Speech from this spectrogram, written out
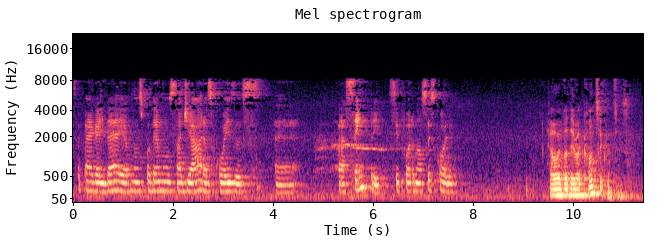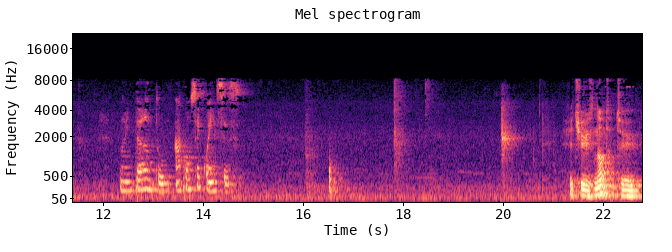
Você pega a ideia, nós podemos adiar as coisas para sempre, se for nossa escolha. However, there are consequences. No entanto, há consequências. If you choose not to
